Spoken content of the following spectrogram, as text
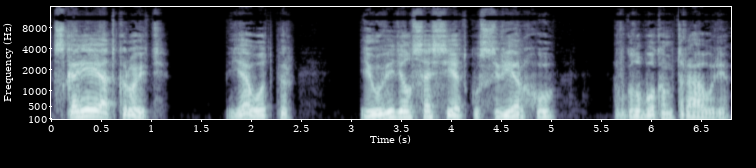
«Скорее откройте!» Я отпер и увидел соседку сверху, в глубоком трауре.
